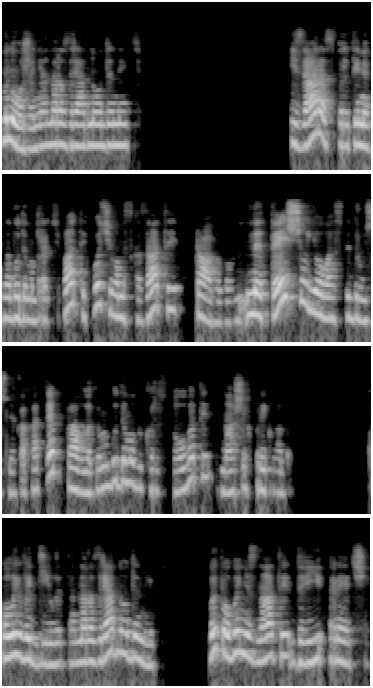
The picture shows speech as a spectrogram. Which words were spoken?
множення на розрядну одиницю. І зараз, перед тим як ми будемо працювати, хочу вам сказати правило. Не те, що є у вас в підручниках, а те правило, яке ми будемо використовувати в наших прикладах. Коли ви ділите на розрядну одиницю, ви повинні знати дві речі:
